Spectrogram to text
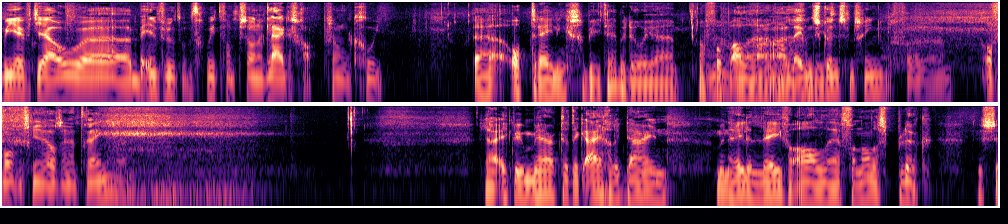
wie heeft jou eh, beïnvloed op het gebied van persoonlijk leiderschap, persoonlijke groei? Eh, op trainingsgebied, hè, bedoel je? Of op alle, Uh, alle levenskunst misschien? Of, eh, of ook misschien zelfs in het trainen? Ja, ik merk dat ik eigenlijk daarin mijn hele leven al eh, van alles pluk. Dus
